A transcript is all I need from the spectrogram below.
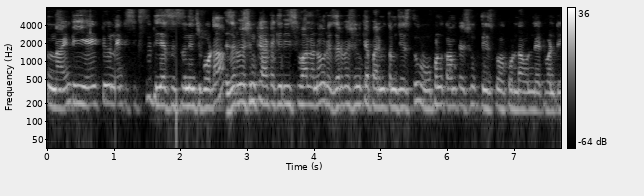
Ninety eight ninety six DSS నుంచి కూడా రిజర్వేషన్ కేటగిరీస్ వాళ్ళను రిజర్వేషన్ కే పరిమితం చేస్తూ ఓపెన్ కాంపిటీషన్ తీసుకోకుండా ఉండేటువంటి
